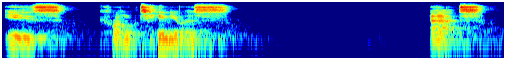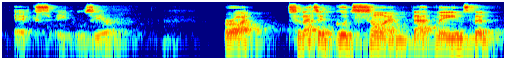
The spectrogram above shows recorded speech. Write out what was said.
is continuous at x equals 0. All right, so that's a good sign. That means that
